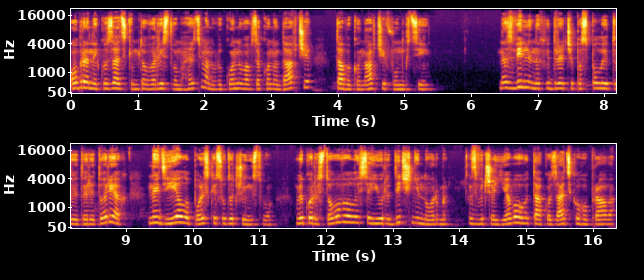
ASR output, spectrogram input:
Обраний козацьким товариством гетьман виконував законодавчі та виконавчі функції. На звільнених від Речі Посполитої територіях не діяло польське судочинство, використовувалися юридичні норми звичаєвого та козацького права,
